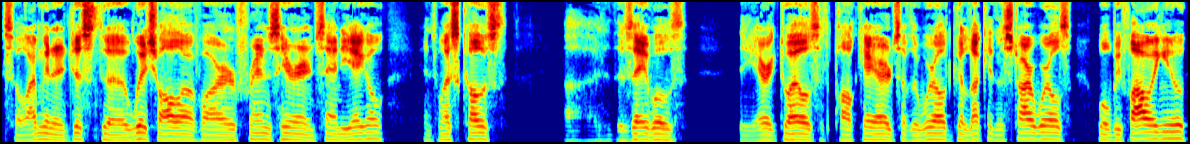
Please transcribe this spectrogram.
So I'm going to just uh, wish all of our friends here in San Diego and West Coast, uh, the Szabos, the Eric Doyles, the Paul Cayards of the world, good luck in the Star Worlds We'll be following you.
